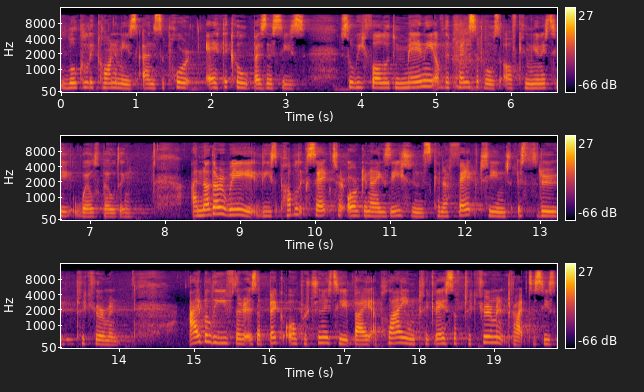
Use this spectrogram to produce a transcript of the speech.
local economies and support ethical businesses. So we followed many of the principles of community wealth building. Another way these public sector organisations can affect change is through procurement. I believe there is a big opportunity by applying progressive procurement practices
